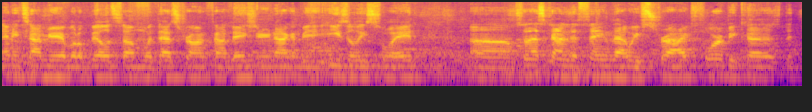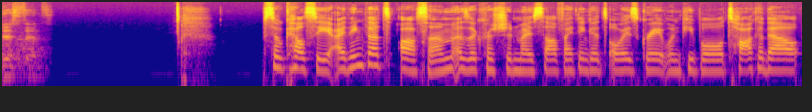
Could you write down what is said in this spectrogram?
anytime you're able to build something with that strong foundation, you're not going to be easily swayed. Um, so that's kind of the thing that we've strived for because the distance so, Kelsey, I think that's awesome as a Christian myself. I think it's always great when people talk about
